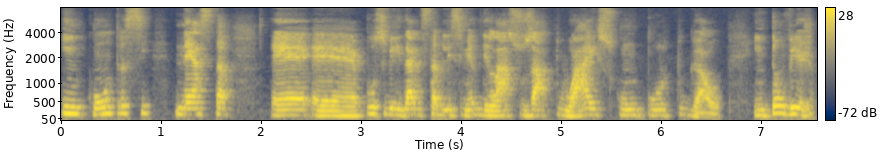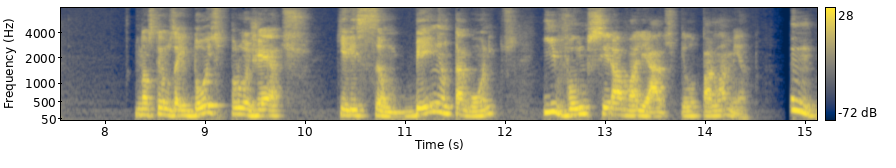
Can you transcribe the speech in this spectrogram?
encontra-se nesta é, é, possibilidade de estabelecimento de laços atuais com Portugal. Então veja, nós temos aí dois projetos que eles são bem antagônicos e vão ser avaliados pelo parlamento. Um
